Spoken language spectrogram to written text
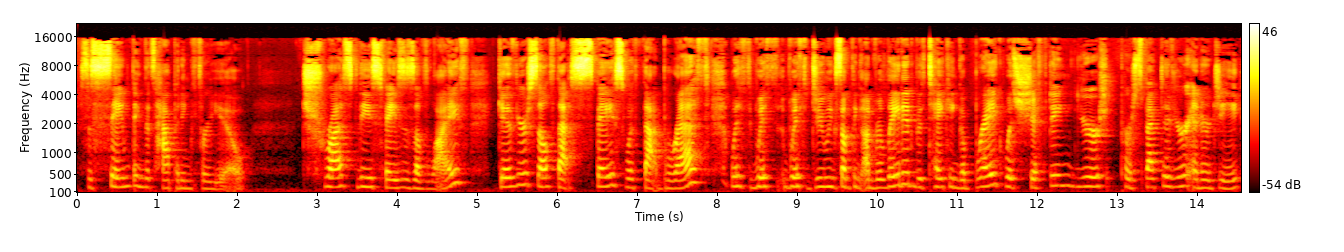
It's the same thing that's happening for you. Trust these phases of life give yourself that space with that breath with with with doing something unrelated with taking a break with shifting your perspective your energy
